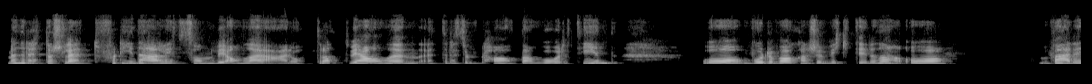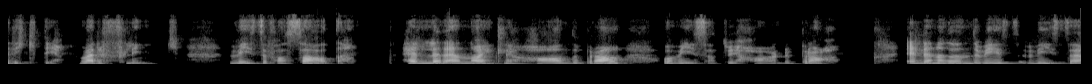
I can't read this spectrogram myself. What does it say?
Men rett og slett fordi det er litt sånn vi alle er oppdratt. Vi er alle et resultat av vår tid. Og hvor det var kanskje viktigere da, å være riktig, være flink, vise fasade. Heller enn å egentlig ha det bra og vise at vi har det bra. Eller nødvendigvis vise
